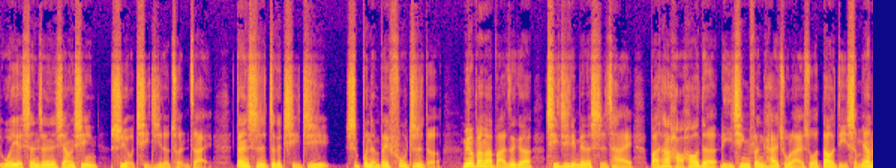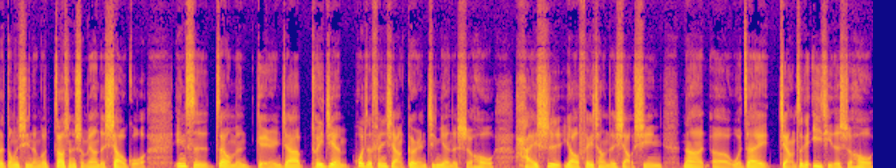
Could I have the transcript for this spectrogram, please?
我也深深的相信是有奇迹的存在，但是这个奇迹是不能被复制的。没有办法把这个奇迹里面的食材，把它好好的厘清分开出来说，到底什么样的东西能够造成什么样的效果。因此，在我们给人家推荐或者分享个人经验的时候，还是要非常的小心。那呃，我在讲这个议题的时候，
